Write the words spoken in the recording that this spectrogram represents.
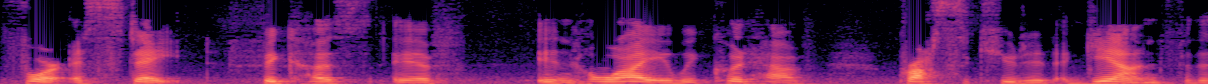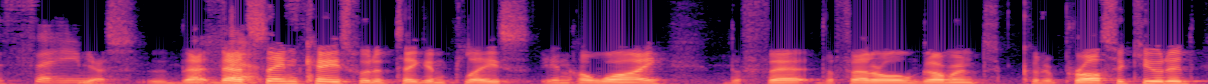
for a state because if in Hawaii we could have prosecuted again for the same Yes, that, that same case would have taken place in Hawaii. The, fe the federal government could have prosecuted,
